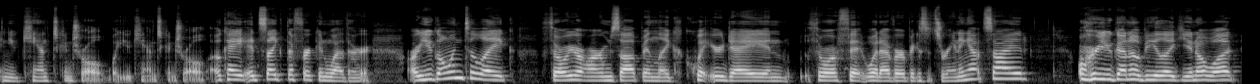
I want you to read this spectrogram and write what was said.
and you can't control what you can't control. Okay? It's like the freaking weather. Are you going to like throw your arms up and like quit your day and throw a fit, whatever, because it's raining outside? Or are you gonna be like, you know what?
